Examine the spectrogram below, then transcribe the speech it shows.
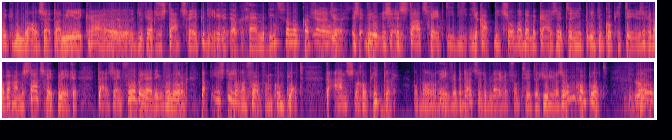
Ik noemde al Zuid-Amerika, diverse staatsschepen. Die Ik denk dat elke geheime dienst wel een kastje ja, natuurlijk. Een staatsgreep, die, die, je gaat niet zomaar bij elkaar zitten, je drinkt een kopje thee en zeggen, nou we gaan een staatsgreep plegen. Daar zijn voorbereidingen voor nodig. Dat is dus al een vorm van complot. De aanslag op Hitler, om nou nog even bij Duitsland te blijven, van 20 juli was ook een complot. De Gaulle.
